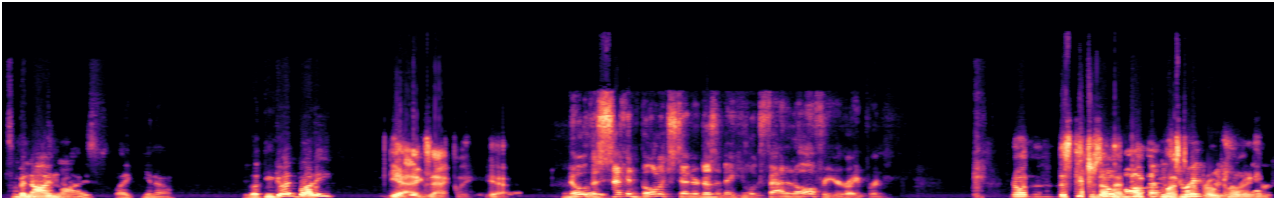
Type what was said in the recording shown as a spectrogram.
it's benign Mhm. lies. Like you know, you're looking good, buddy. Yeah, exactly. Yeah. no, the second belt extender doesn't make you look fat at all for your apron. No, the stitches No, on that Bob, book that was must have great broken already. work.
